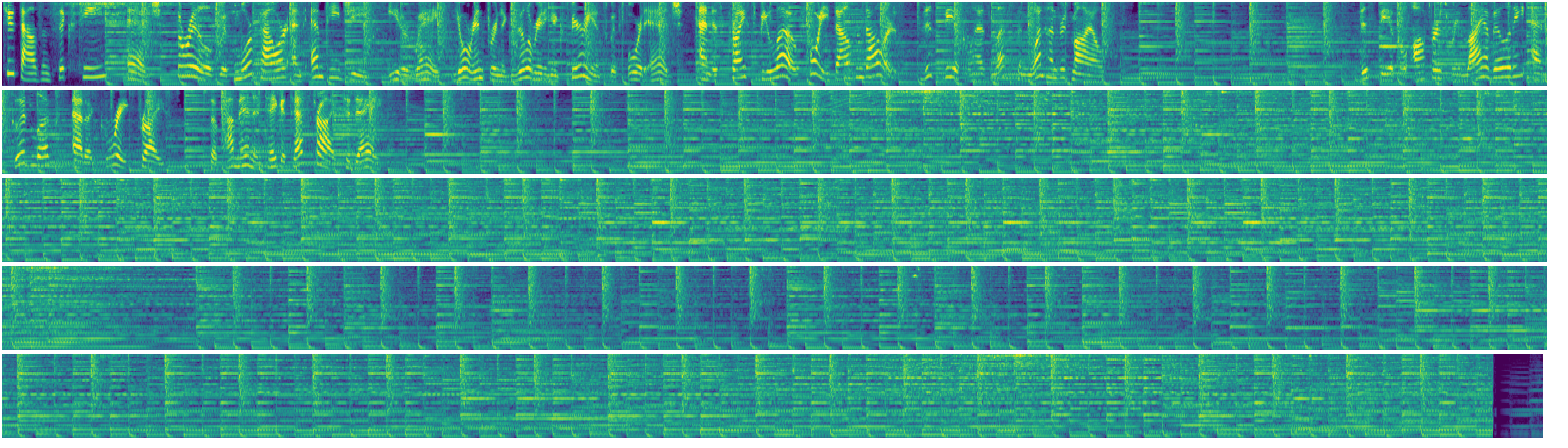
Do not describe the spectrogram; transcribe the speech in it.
2016 Edge thrills with more power and MPG. Either way, you're in for an exhilarating experience with Ford Edge and is priced below $40,000. This vehicle has less than 100 miles. This vehicle offers reliability and good looks at a great price. So come in and take a test drive today.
